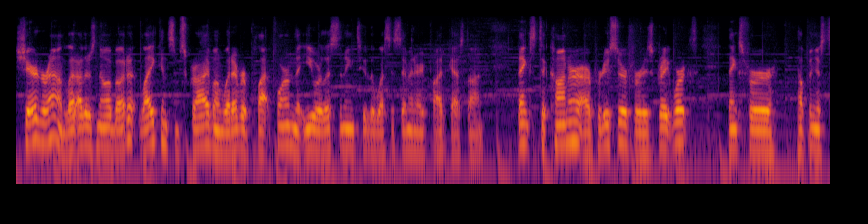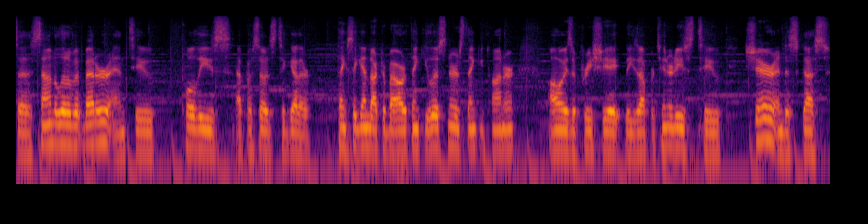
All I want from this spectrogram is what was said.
share it around. Let others know about it. Like and subscribe on whatever platform that you are listening to the Wesley Seminary podcast on. Thanks to Connor, our producer, for his great work. Thanks for helping us to sound a little bit better and to pull these episodes together. Thanks again, Dr. Bauer. Thank you, listeners. Thank you, Connor. Always appreciate these opportunities to share and discuss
